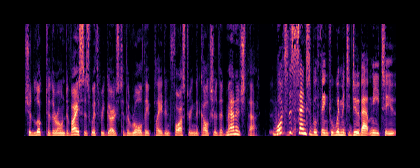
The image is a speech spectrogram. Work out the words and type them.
should look to their own devices with regards to the role they've played in fostering the culture that managed that. What's the sensible thing for women to do about Me Too,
